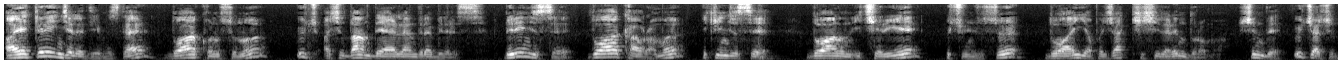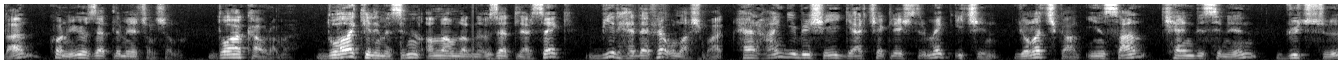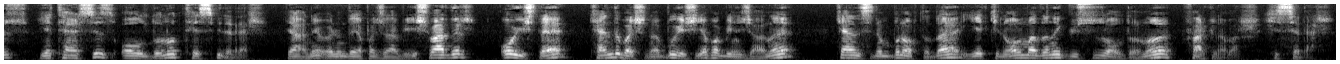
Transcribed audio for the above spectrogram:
Ayetleri incelediğimizde dua konusunu üç açıdan değerlendirebiliriz. Birincisi dua kavramı, ikincisi duanın içeriği, üçüncüsü duayı yapacak kişilerin durumu. Şimdi üç açıdan konuyu özetlemeye çalışalım. Dua kavramı. Dua kelimesinin anlamlarını özetlersek bir hedefe ulaşmak, herhangi bir şeyi gerçekleştirmek için yola çıkan insan kendisinin güçsüz, yetersiz olduğunu tespit eder. Yani önünde yapacağı bir iş vardır. O işte kendi başına bu işi yapabileceğini, kendisinin bu noktada yetkin olmadığını, güçsüz olduğunu farkına var, hisseder.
